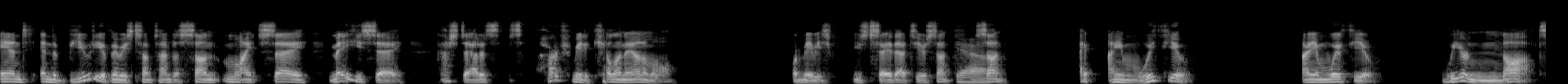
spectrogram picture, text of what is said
And and the beauty of maybe sometimes a son might say, may he say, gosh, dad, it's, it's hard for me to kill an animal or maybe you say that to your son yeah. son I, I am with you i am with you we are not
